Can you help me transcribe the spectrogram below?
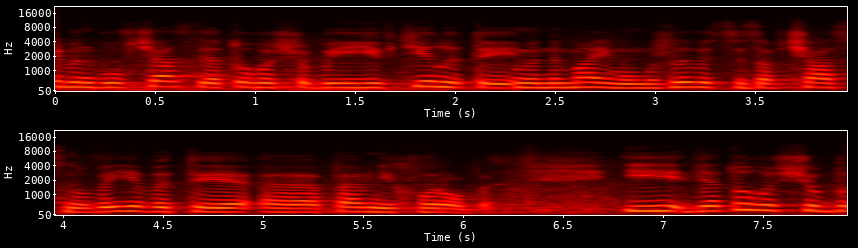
потрібен був час для того, щоб її втілити. Ми не маємо можливості завчасно виявити е, певні хвороби. І для того, щоб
